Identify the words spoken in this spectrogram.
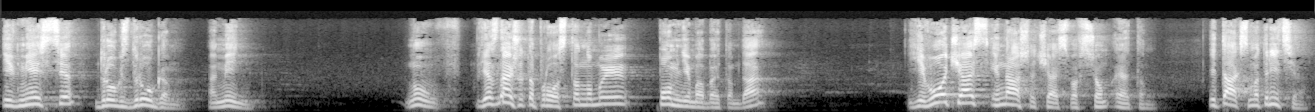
и вместе друг с другом. Аминь. Ну, я знаю, что это просто, но мы помним об этом, да? Его часть и наша часть во всем этом. Итак, смотрите –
